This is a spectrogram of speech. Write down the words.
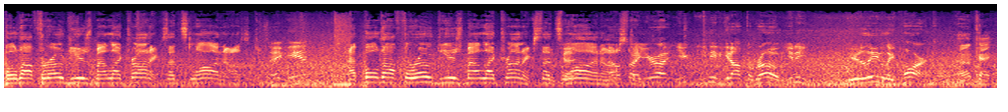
pulled off the road to use my electronics. That's law in Austin. Say again? I pulled off the road to use my electronics. That's Okay. law in Austin. No, sorry, sir, you're, you, you need to get off the road. You need, you're legally parked. Okay.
